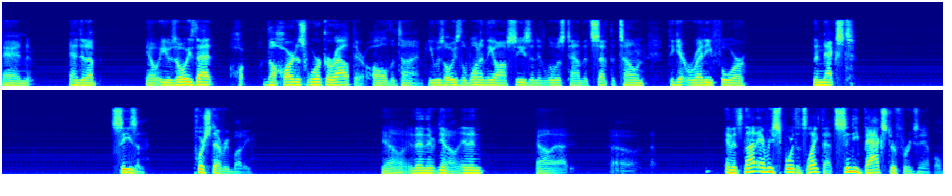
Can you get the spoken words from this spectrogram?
and ended up, you know, he was always that the hardest worker out there all the time. He was always the one in the off season in Lewistown that set the tone to get ready for the next season. Pushed everybody. You know, and then you know, and then uh, uh, and it's not every sport that's like that. Cindy Baxter, for example.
